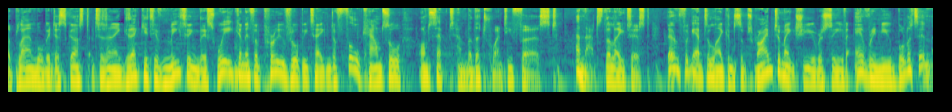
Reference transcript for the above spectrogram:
The plan will be discussed at an executive meeting this week and if approved will be taken to full council on September the 21st. And that's the latest. Don't forget to like and subscribe to make sure you receive every new bulletin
